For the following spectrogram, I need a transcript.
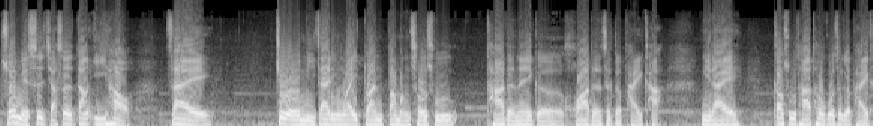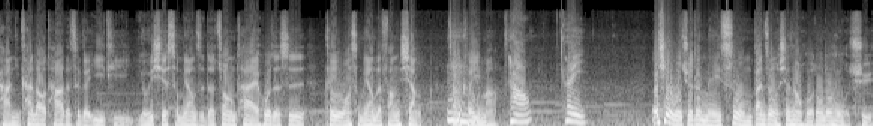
所以每次假设当一号在，就由你在另外一端帮忙抽出。他的那个花的这个牌卡，你来告诉他，透过这个牌卡，你看到他的这个议题有一些什么样子的状态，或者是可以往什么样的方向，这样可以吗？好，可以。而且我觉得每一次我们办这种线上活动都很有趣。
